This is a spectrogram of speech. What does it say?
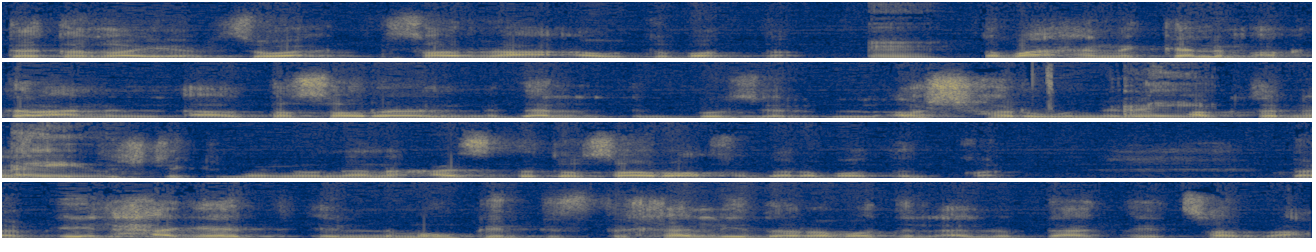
تتغير سواء تسرع أو تبطأ مم. طبعا هنتكلم أكتر عن التسارع لأن ده الجزء الأشهر وإن أيوة، أكتر ناس أيوة. بتشتكي منه إن أنا حاسس بتسارع في ضربات القلب طيب إيه الحاجات اللي ممكن تستخلي ضربات القلب بتاعتي تتسرع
